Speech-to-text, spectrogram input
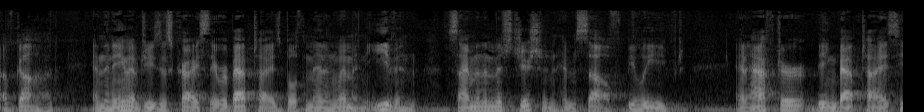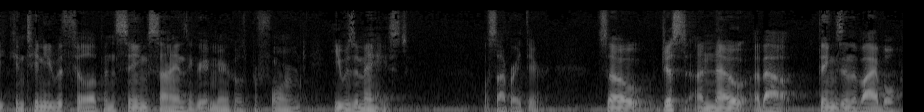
of God and the name of Jesus Christ, they were baptized, both men and women. Even Simon the magician himself believed. And after being baptized, he continued with Philip and seeing signs and great miracles performed. He was amazed. We'll stop right there. So, just a note about things in the Bible.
